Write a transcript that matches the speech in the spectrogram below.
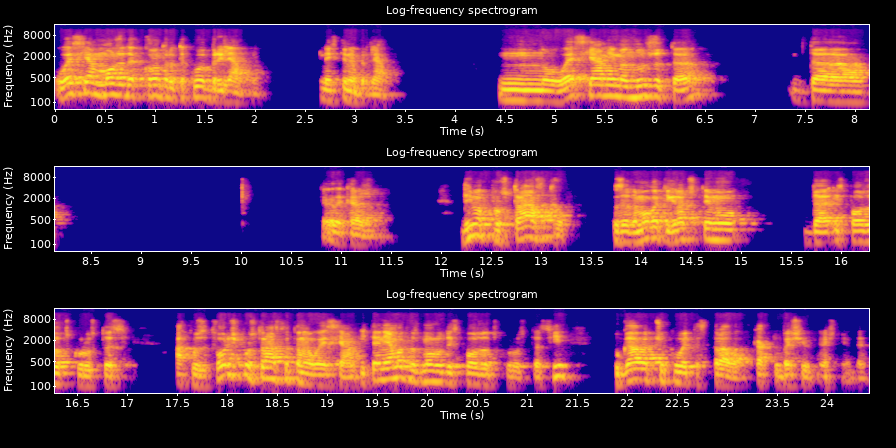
Уест може да контратакува брилянтно. Наистина брилянтно. Но Уест има нуждата да как да кажа, да има пространство, за да могат играчите му да използват скоростта си. Ако затвориш пространствата на Уест Хем и те нямат възможност да използват скоростта си, тогава чуковете страдат, както беше и в днешния ден.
